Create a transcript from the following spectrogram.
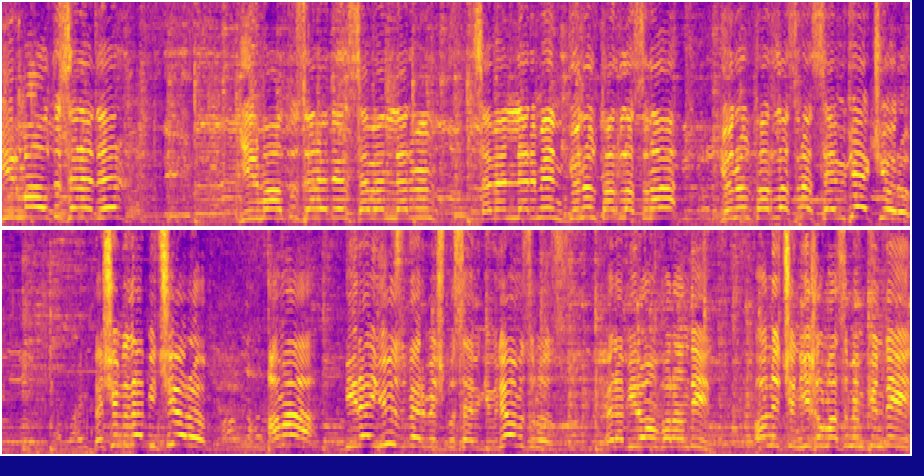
26 senedir 26 senedir sevenlerimin sevenlerimin gönül tarlasına gönül tarlasına sevgi ekiyorum. Ve şimdi de biçiyorum. Ama bire 100 vermiş bu sevgi biliyor musunuz? Öyle bire 10 falan değil. Onun için yıkılması mümkün değil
